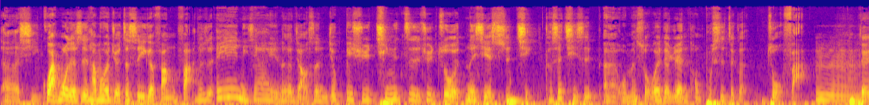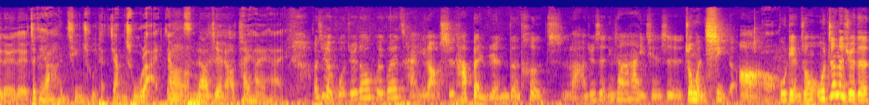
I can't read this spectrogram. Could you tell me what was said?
呃习惯，或者是他们会觉得这是一个方法，就是哎，你现在演那个角色，你就必须亲自去做那些事情。可是其实呃，我们所谓的认同不是这个做法。嗯，对对对，这个要很清楚的讲出来，这样子。嗯，了解了解。嗨嗨嗨！而且我觉得回归彩仪老师他本人的特质啦，就是你像他以前是中文系的啊，古典中，我真的觉得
